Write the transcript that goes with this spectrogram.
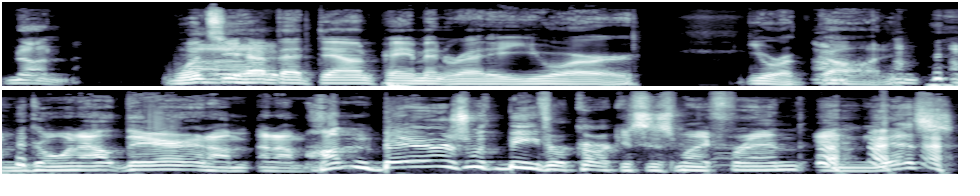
None. Once you Uh, have that down payment ready, you are you are I'm- gone. I'm, I'm going out there and I'm and I'm hunting bears with beaver carcasses, my friend. And yes,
